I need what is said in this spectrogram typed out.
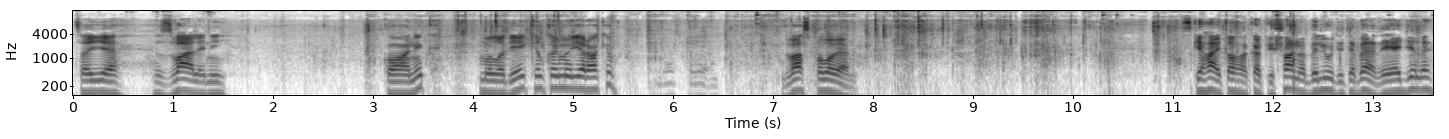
Це є звалений конік. Молодий, кілько йому є років? Два з половиною. Скигай того капюшона, аби люди тебе виділи.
